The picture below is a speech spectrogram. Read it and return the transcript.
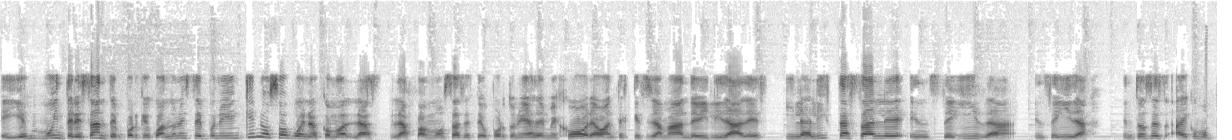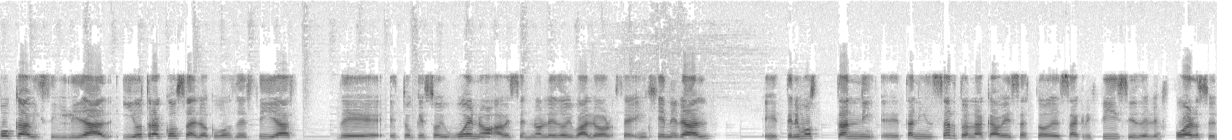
y es muy interesante porque cuando uno se pone, ¿en qué no sos bueno? Es como las, las famosas este, oportunidades de mejora o antes que se llamaban debilidades. Y la lista sale enseguida, enseguida. Entonces hay como poca visibilidad. Y otra cosa de lo que vos decías, de esto que soy bueno, a veces no le doy valor. O sea, en general eh, tenemos tan, eh, tan inserto en la cabeza esto del sacrificio y del esfuerzo y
